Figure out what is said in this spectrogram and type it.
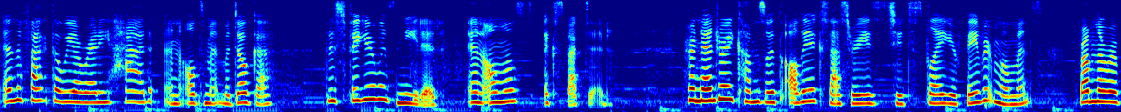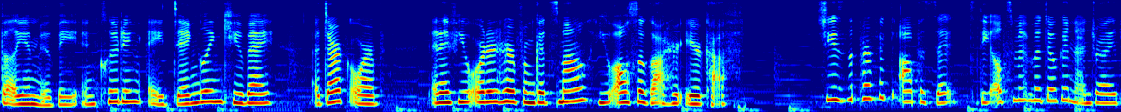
and the fact that we already had an Ultimate Madoka, this figure was needed and almost expected. Her Nendoroid comes with all the accessories to display your favorite moments from the Rebellion movie, including a dangling cube, a dark orb, and if you ordered her from Good Smile, you also got her ear cuff. She is the perfect opposite to the Ultimate Madoka Nendoroid,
